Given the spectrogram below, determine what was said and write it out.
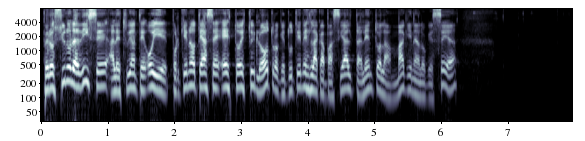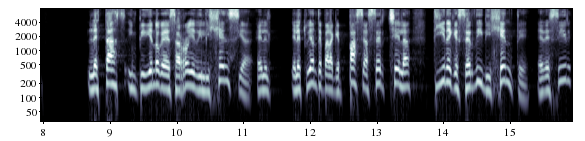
pero si uno le dice al estudiante, oye, ¿por qué no te haces esto, esto y lo otro? Que tú tienes la capacidad, el talento, las máquinas, lo que sea, le estás impidiendo que desarrolle diligencia. El, el estudiante para que pase a ser chela tiene que ser diligente, es decir,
